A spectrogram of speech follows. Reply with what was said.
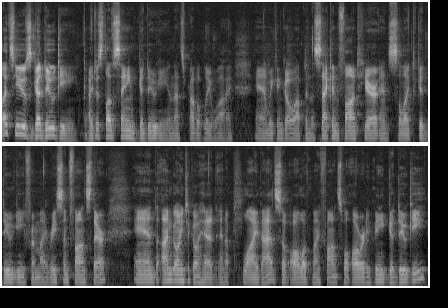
Let's use Gadugi. I just love saying Gadugi, and that's probably why. And we can go up in the second font here and select Gadugi from my recent fonts there. And I'm going to go ahead and apply that so all of my fonts will already be Gadugi.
